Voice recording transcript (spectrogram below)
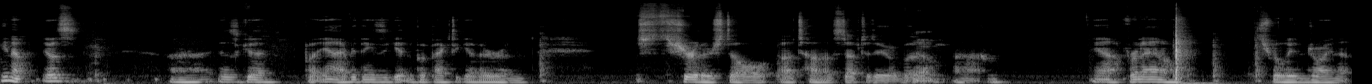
you know, it was uh, it was good, but yeah, everything's getting put back together, and sure, there's still a ton of stuff to do, but Yeah. um, yeah, for now, just really enjoying it.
